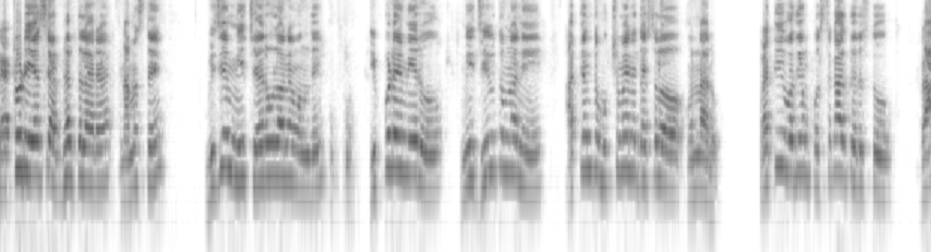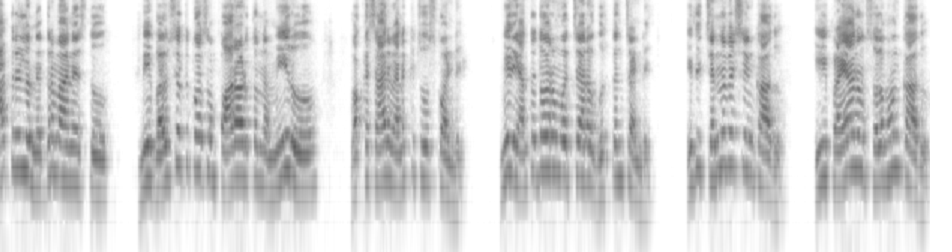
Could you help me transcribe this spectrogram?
టెట్టు డిఎస్సి అభ్యర్థులారా నమస్తే. విజయం మీ చేరువలోనే ఉంది. ఇప్పుడే మీరు మీ జీవితంలోని అత్యంత ముఖ్యమైన దశలో ఉన్నారు. ప్రతి ఉదయం పుస్తకాలు తెరుస్తూ రాత్రిళ్ళు నిద్ర మానేస్తూ మీ భవిష్యత్తు కోసం పోరాడుతున్న మీరు ఒక్కసారి వెనక్కి చూసుకోండి. మీరు ఎంత దూరం వచ్చారో గుర్తించండి. ఇది చిన్న విషయం కాదు. ఈ ప్రయాణం సులభం కాదు.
